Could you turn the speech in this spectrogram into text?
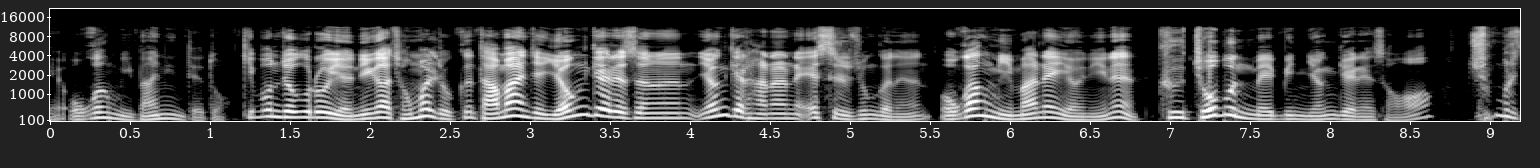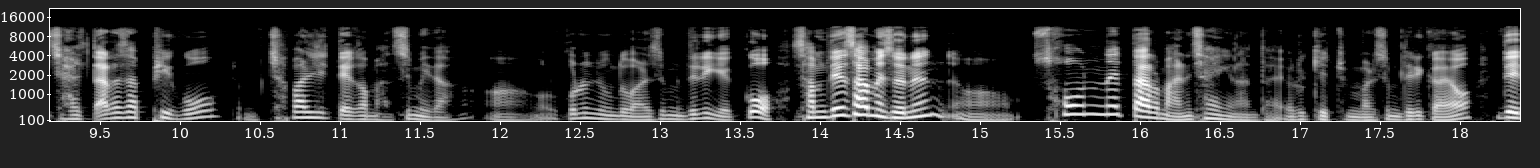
예, 5강 미만인데도 기본적으로 연이가 정말 좋고 다만 이제 연결에서는 연결 하나는 S를 준 거는 5강 미만의 연이는 그 좁은 맵인 연결에서 충분히 잘 따라잡히고 좀 처발릴 때가 많습니다 어, 그런 정도 말씀을 드리겠고 3대3에서는 어, 손에 따라 많이 차이가 난다 이렇게 좀 말씀드릴까요 근데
